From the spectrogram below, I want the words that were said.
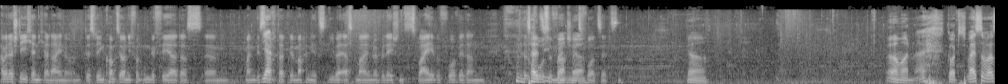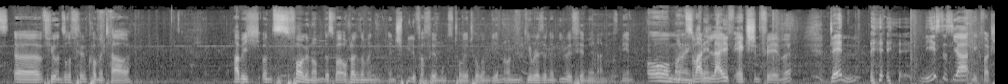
Aber da stehe ich ja nicht alleine und deswegen kommt es ja auch nicht von ungefähr, dass ähm, man gesagt Ja. hat, wir machen jetzt lieber erstmal ein Revelations 2, bevor wir dann das Teil große Franchise ja. fortsetzen. Ja. Oh Mann, Gott, weißt du was? Äh, für unsere Filmkommentare habe ich uns vorgenommen, dass wir auch langsam in, in Spieleverfilmungsterritorium gehen und die Resident Evil Filme in Angriff nehmen. Oh und zwar die Live-Action-Filme. Denn nächstes Jahr, nee Quatsch,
